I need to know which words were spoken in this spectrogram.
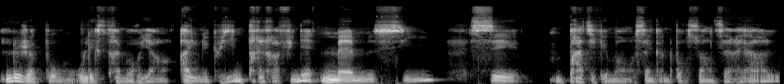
le Japon ou l'Extrême-Orient a une cuisine très raffinée, même si c'est pratiquement 50% céréales,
